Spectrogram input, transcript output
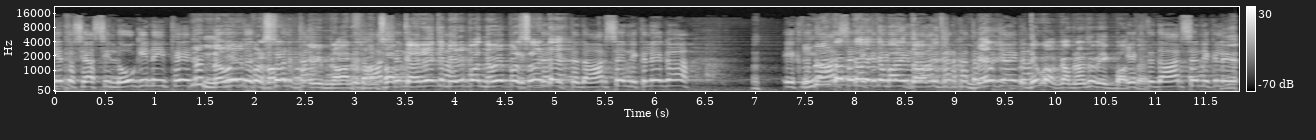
ये तो सियासी लोग ही नहीं थे। जो तो परसेंट इमरान खान साहब कह रहे हैं कि मेरे पास परसेंट है। इक़्तिदार से निकलेगा। इक़्तिदार से निकलेगा इक़्तिदार से निकलेगा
